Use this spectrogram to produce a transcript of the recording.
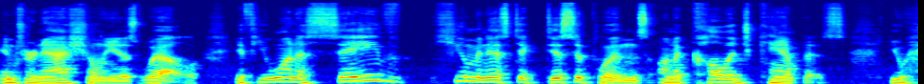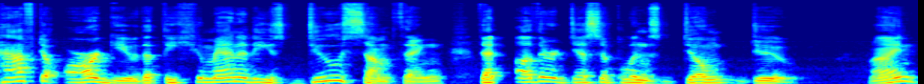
internationally as well. If you want to save humanistic disciplines on a college campus, you have to argue that the humanities do something that other disciplines don't do right?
